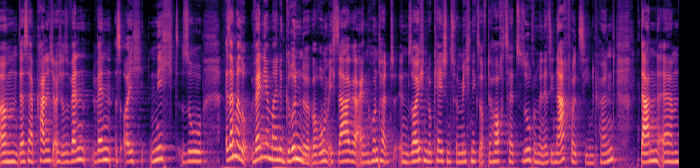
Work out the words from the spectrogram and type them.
Ähm, deshalb kann ich euch, also wenn, wenn es euch nicht so, sag mal so, wenn ihr meine Gründe, warum ich sage, ein Hund hat in solchen Locations für mich nichts auf der Hochzeit zu suchen, wenn ihr sie nachvollziehen könnt, dann ähm,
